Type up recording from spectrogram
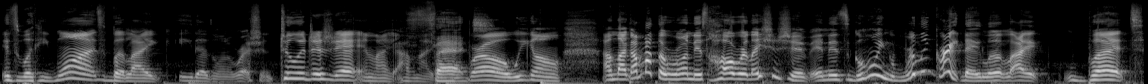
is what he wants, but like he doesn't want to rush into it just yet. And like I'm like, Facts. bro, we gon' I'm like I'm about to run this whole relationship and it's going really great. They look like, but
